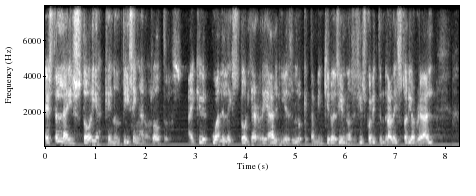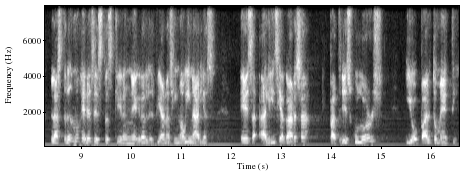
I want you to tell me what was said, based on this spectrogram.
esta es la historia que nos dicen a nosotros. Hay que ver cuál es la historia real, y eso es lo que también quiero decir. No sé si Scotty tendrá la historia real. Las tres mujeres estas que eran negras, lesbianas y no binarias, es Alicia Garza, Patrice Coulors y Opal Tometi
